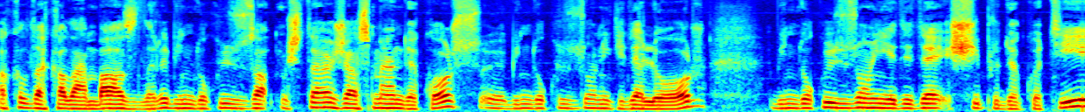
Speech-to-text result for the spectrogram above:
Akılda kalan bazıları 1960'da Jasmin de Corse, 1912'de Loire, 1917'de Chypre de Coty,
